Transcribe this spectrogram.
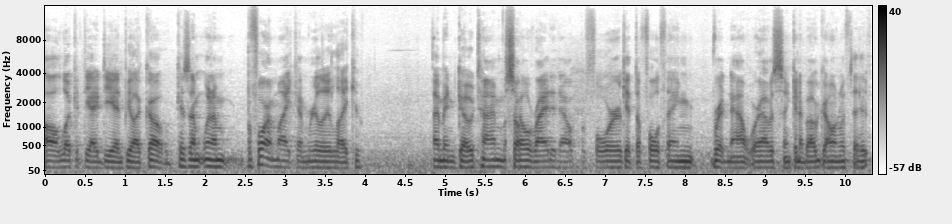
I'll look at the idea and be like, oh, because I'm when I'm before a mic, I'm really like. I'm in go time, so I'll write it out before, get the full thing written out where I was thinking about going with it.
